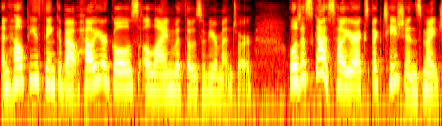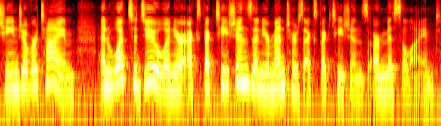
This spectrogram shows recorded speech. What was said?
and help you think about how your goals align with those of your mentor. We'll discuss how your expectations might change over time and what to do when your expectations and your mentor's expectations are misaligned.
